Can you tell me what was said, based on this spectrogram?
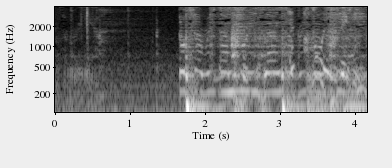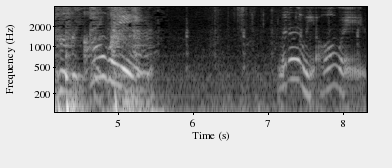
What's on the radio? It's always Biggie. Always. Literally always.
